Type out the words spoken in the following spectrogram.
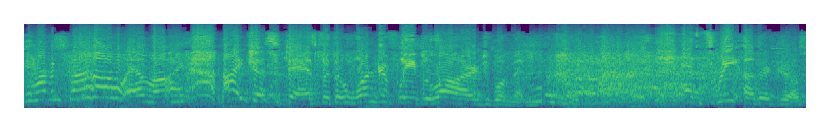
You having fun? Oh, am I? I just danced with a wonderfully large woman. and three other girls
